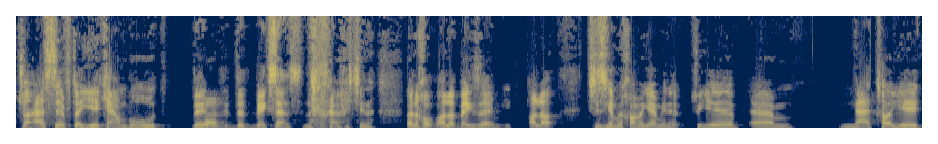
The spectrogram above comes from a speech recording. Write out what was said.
چون از صفر تا یکم بود بله. sense. ولی خب حالا بگذاریم. حالا چیزی که می‌خوام بگم اینه توی نتایج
